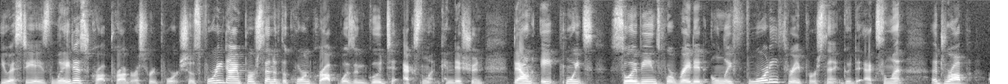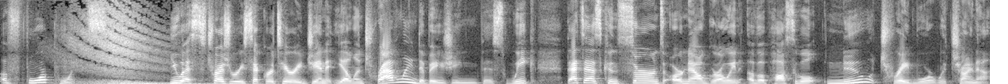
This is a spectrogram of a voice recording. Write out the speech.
USDA's latest crop progress report shows 49% of the corn crop was in good to excellent condition, down 8 points. Soybeans were rated only 43% good to excellent, a drop of 4 points. U.S. Treasury Secretary Janet Yellen traveling to Beijing this week. That's as concerns are now growing of a possible new trade war with China.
